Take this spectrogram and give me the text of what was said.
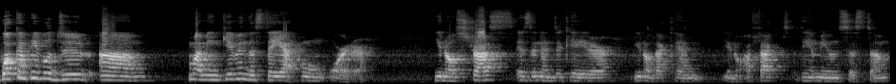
What can people do? Um, well, I mean, given the stay-at-home order, you know, stress is an indicator. You know that can you know affect the immune system.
